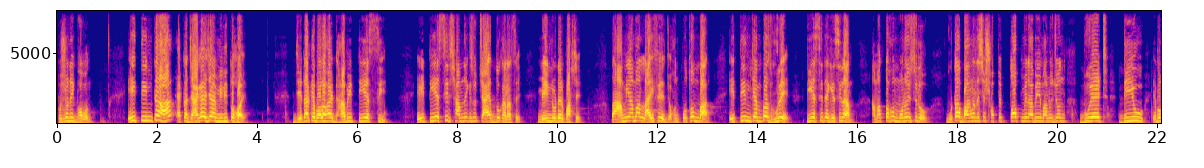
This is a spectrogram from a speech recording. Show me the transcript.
প্রশাসনিক ভবন। এই তিনটা একটা জায়গায় যায় মিলিত হয়, যেটাকে বলা হয় ঢাবি টিএসসি। এই টিএসসির সামনে কিছু চায়ের দোকান আছে, মেইন রোডের পাশে। তা আমি আমার লাইফে যখন প্রথমবার এই তিন ক্যাম্পাস ঘুরে টিএসসিতে গেছিলাম, আমার তখন মনে হয়েছিল গোটা বাংলাদেশের সবচেয়ে টপ মেধাবী মানুষজন বুয়েট, ডিইউ এবং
